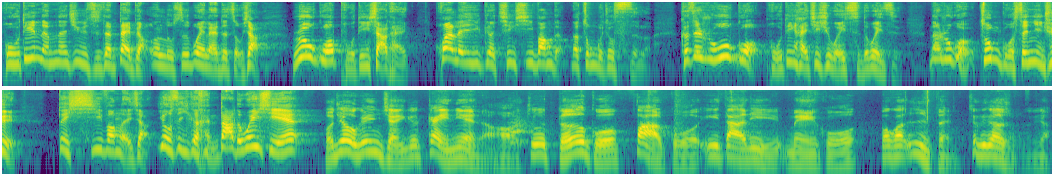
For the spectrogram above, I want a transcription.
普丁能不能继续执政，代表俄罗斯未来的走向。如果普丁下台，换了一个亲西方的，那中国就死了。可是如果普丁还继续维持的位置，那如果中国伸进去，对西方来讲又是一个很大的威胁。我觉得我跟你讲一个概念啊，哈，就是德国、法国、意大利、美国。包括日本，这个叫什么东西啊？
